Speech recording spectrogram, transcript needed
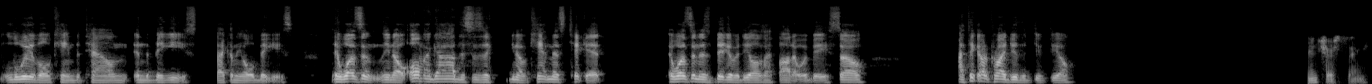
Louisville came to town in the Big East back in the old Big East. It wasn't you know oh my god this is a you know can't miss ticket. It wasn't as big of a deal as I thought it would be. So I think I would probably do the Duke deal. Interesting.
